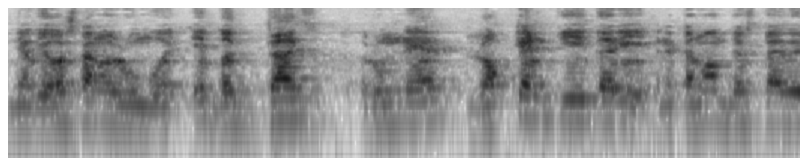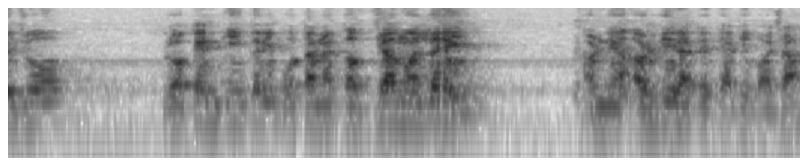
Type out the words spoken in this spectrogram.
ને વ્યવસ્થાનો રૂમ હોય, એ બધા જ રૂમને લોક એન્ડ કી કરી અને તમામ દસ્તાવેજો લોક એન્ડ કી કરી પોતાના કબજામાં લઈ અને અડધી રાતે ત્યાંથી પાછા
